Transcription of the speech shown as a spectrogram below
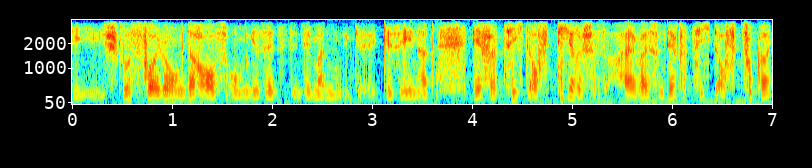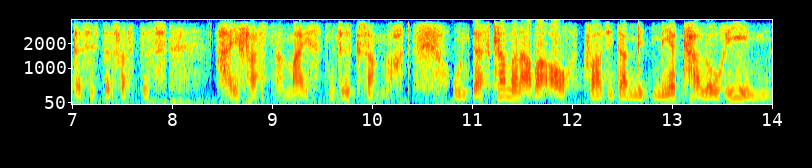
die Schlussfolgerung daraus umgesetzt, indem man gesehen hat, der Verzicht auf tierisches Eiweiß und der Verzicht auf Zucker, das ist das, was das Heilfasten am meisten wirksam macht. Und das kann man aber auch quasi dann mit mehr Kalorien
